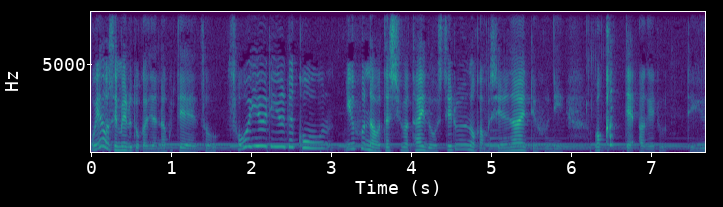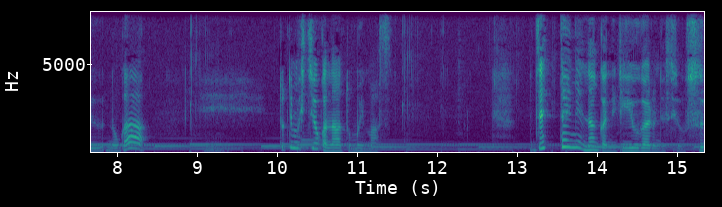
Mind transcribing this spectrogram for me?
親を責めるとかじゃなくてそうそういう理由でこういうふうな私は態度をしてるのかもしれないというふうに分かってあげる。っていうのが、えー、とても必要かなと思います。絶対ね何かに理由があるんですよ全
